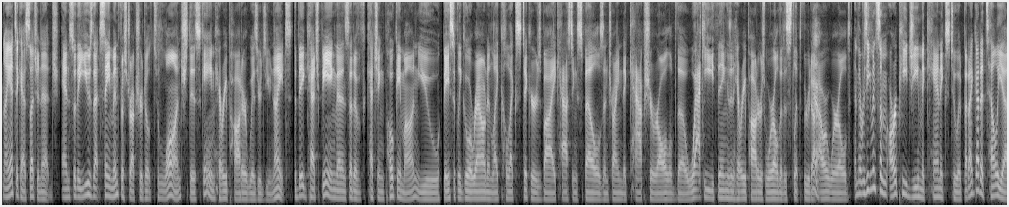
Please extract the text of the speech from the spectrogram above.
Niantic has such an edge, and so they use that same infrastructure to, to launch this game, Harry Potter Wizards Unite. The big catch being that instead of catching Pokemon, you basically go around and like collect stickers by casting spells and trying to capture all of the wacky things in Harry Potter's world that has slipped through to Yeah. our world. And there was even some RPG mechanics to it, but I gotta tell you,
